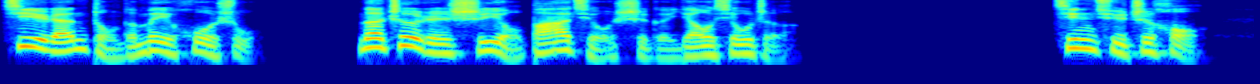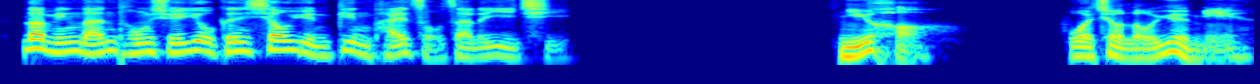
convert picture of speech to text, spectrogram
既然懂得魅惑术，那这人十有八九是个妖修者。进去之后，那名男同学又跟肖韵并排走在了一起。你好。我叫楼月明，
